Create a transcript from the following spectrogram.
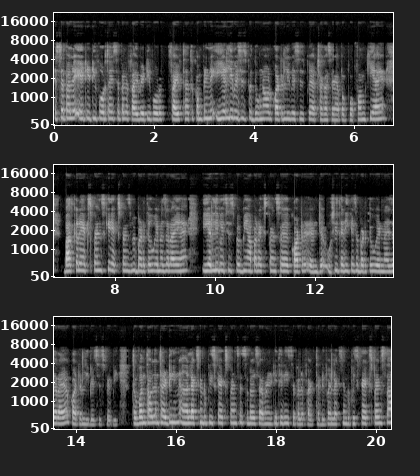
इससे पहले एट एटी फोर था, इससे पहले फाइव एटी फोर फाइव था तो कंपनी ने ईयरली बेसिस पे दुगना और क्वार्टरली बेसिस पे अच्छा खासा यहाँ पर परफॉर्म किया है। बात करें एक्सपेंस की एक्सपेंस भी बढ़ते हुए नज़र आए हैं। ईयरली बेसिस पे भी यहाँ पर एक्सपेंस क्वार्टर उसी तरीके से बढ़ते हुए नज़र आया क्वार्टरली बेसिस पे भी। तो one thousand thirteen lakhs rupees का एक्सपेंस है, इससे पहले सेवन इससे पहले five thirty five lakhs rupees का एक्सपेंस था।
